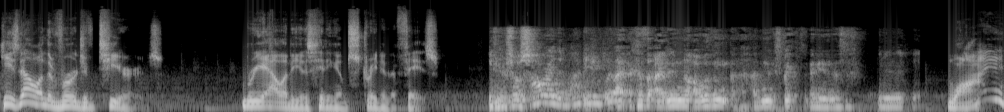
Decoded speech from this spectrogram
He's now on the verge of tears. Reality is hitting him straight in the face. If you're so sorry, then why did you do it? Because I, I didn't know. I wasn't. I didn't expect any of this. Why?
